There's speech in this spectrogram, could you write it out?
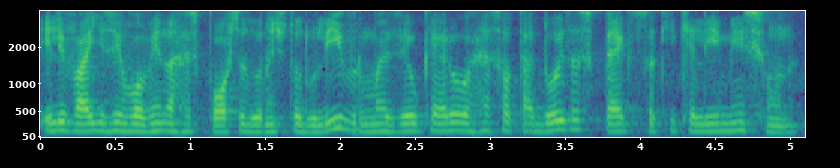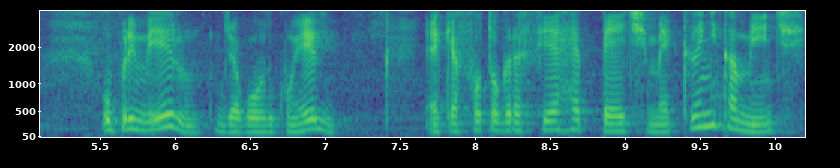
Ele vai desenvolvendo a resposta durante todo o livro, mas eu quero ressaltar dois aspectos aqui que ele menciona. O primeiro, de acordo com ele, é que a fotografia repete mecanicamente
